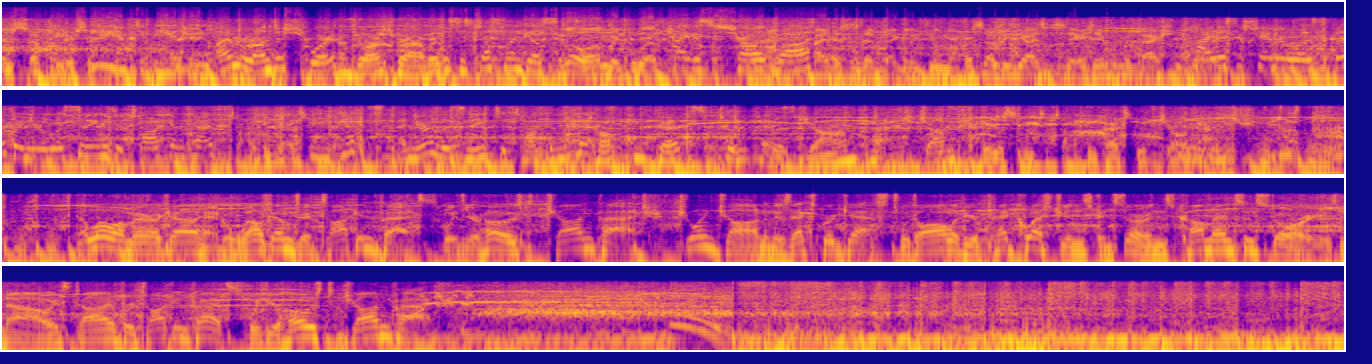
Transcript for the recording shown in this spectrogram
Hi, I'm Seth Peterson. I'm Tippi Hedren. I'm Rhonda Schwartz. I'm Doris Roberts. This is Jessalyn Gilsig. Hello, I'm Victor Webb. Hi, this is Charlotte Ross. Hi, this is Ed Begley Jr. What's up, you guys? This is AJ from the Backstreet Boys. Hi, this is Shannon Elizabeth, and you're listening to Talking Pets. Talking Pets. Talking Pets. And you're listening to Talking Pets. Talking Pets Talking Pets. with John Patch. John Patch. You're listening to Talking Pets with John Patch. Hello, America, and welcome to Talkin' Pets with your host, John Patch. Join John and his expert guests with all of your pet questions, concerns, comments, and stories. Now it's time for Talking Pets with your host, John Patch.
